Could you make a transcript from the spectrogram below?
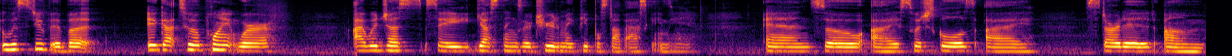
it was stupid, but it got to a point where I would just say, yes, things are true to make people stop asking me. And so I switched schools. I started, um,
